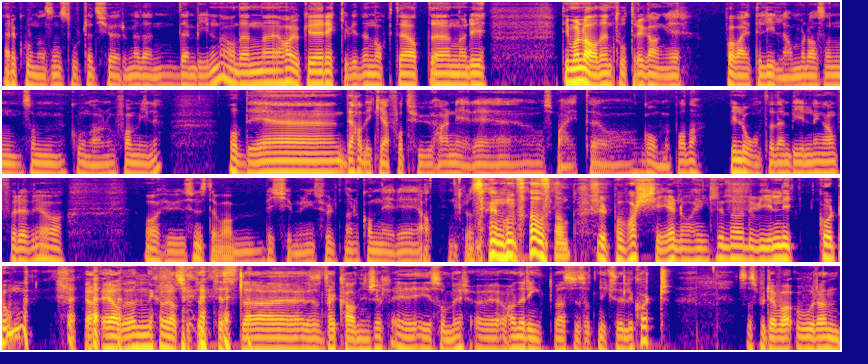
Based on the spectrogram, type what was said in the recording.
er det kona som stort sett kjører med den, den bilen. Og den eh, har jo ikke rekkevidde nok til at eh, når de, de må lade den to-tre ganger på vei til Lillehammer, da, som, som kona har noen familie. Og det, det hadde ikke jeg fått hun her nede hos meg til å gå med på, da. Vi lånte den bilen en gang for øvrig, og, og hun syntes det var bekymringsfullt når det kom ned i 18 så sånn, Lurte på hva skjer nå egentlig når bilen går tom? Ja, jeg hadde en kamerat som kjøpte en Tesla, eller sånn Taycan unnskyld, i, i sommer. Og han ringte meg og syntes at den gikk så veldig kort. Så spurte jeg hva, hvordan,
